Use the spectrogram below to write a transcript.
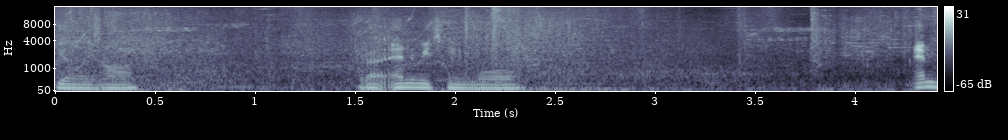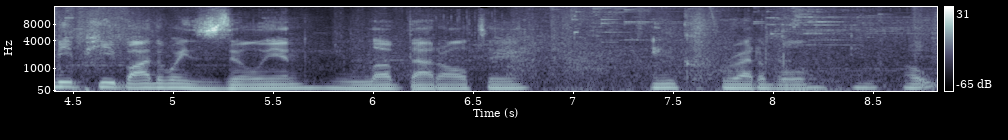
healing off. Got uh, enemy team wolf. MVP, by the way, Zilean. Love that ulti. Incredible. Oh.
